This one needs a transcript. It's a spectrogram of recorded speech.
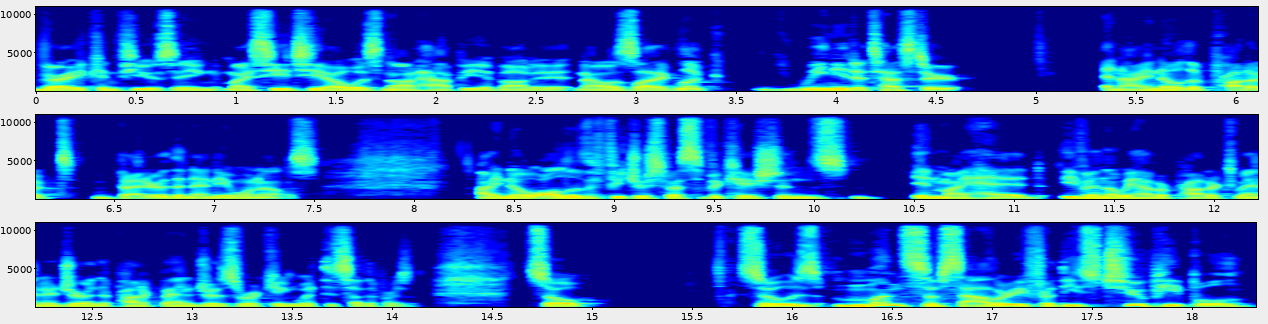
very confusing. My CTO was not happy about it. And I was like, look, we need a tester, and I know the product better than anyone else. I know all of the feature specifications in my head, even though we have a product manager and the product manager is working with this other person. So so it was months of salary for these two people,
